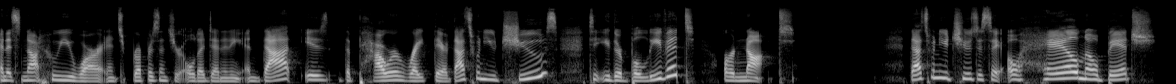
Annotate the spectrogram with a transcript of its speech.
And it's not who you are, and it represents your old identity. And that is the power right there. That's when you choose to either believe it or not. That's when you choose to say, oh, hell no, bitch.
